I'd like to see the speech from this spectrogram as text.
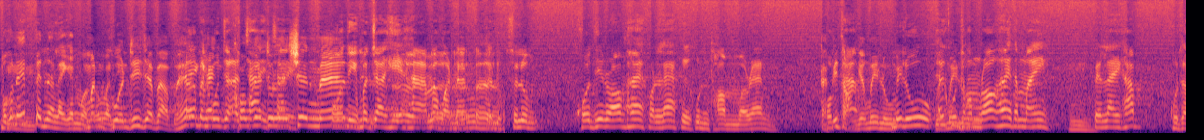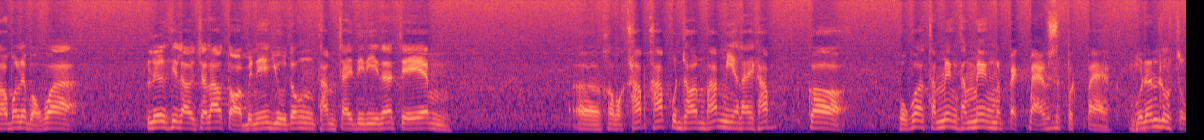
ผมก็เลยเป็นอะไรกันหมด มันวะควรที่จะแบบเอเฮ้ยอมันควรจะใช่ congratulation ใช่ man ปกติมันจะเฮฮามากกว่านั้นเออเออสรุป คนที่ร้องไห้คนแรกคือคุณทอมมอร์แรนแต่พี่ต๋องยังไม่รู้ไม่รู้ยัไอ้งยไม่คุณรู้ทอมร้องไห้ทำไม เป็นไรครับ คุณทอมก็เลยบอกว่า เรื่องที่เราจะเล่าต่อไปนี้อยู่ต้องทำใจดีๆนะเจมส์เออเขาบอกครับครับ คุณทอมครับมีอะไรครับ ก็ผมก็ทำแม่งทำแม่งมันแปลกๆรู้สึกแปลกๆวันนั้นรู้สึก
